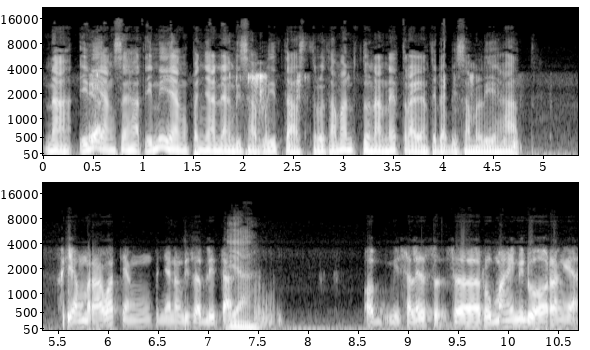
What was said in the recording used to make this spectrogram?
Nah, ini ya. yang sehat ini yang penyandang disabilitas, terutama tunanetra yang tidak bisa melihat. Yang merawat yang penyandang disabilitas. Ya. Oh, misalnya serumah ini dua orang ya.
